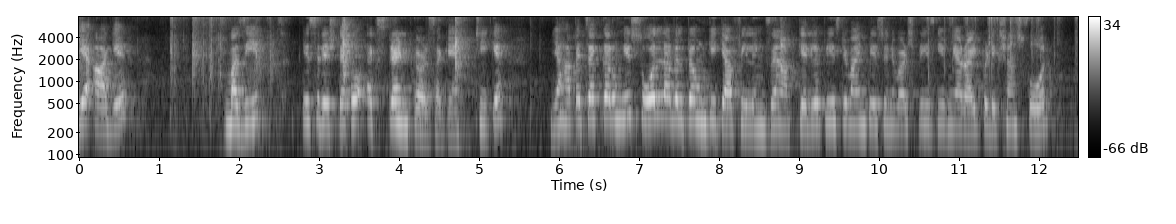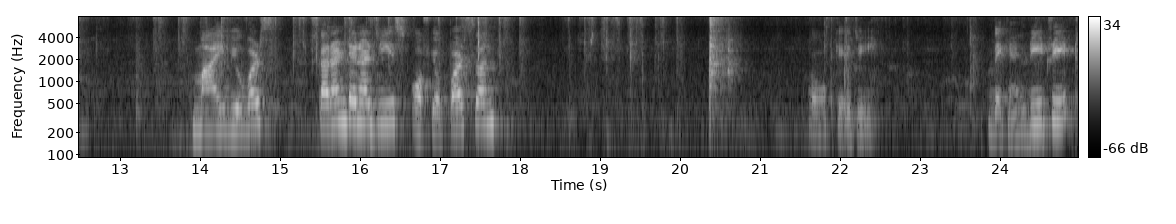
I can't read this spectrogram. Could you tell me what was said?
ये आगे मज़ीद इस रिश्ते को एक्सटेंड कर सकें। ठीक है? यहाँ पे चेक करूँगी सोल लेवल पे उनकी क्या फीलिंग्स हैं आपके लिए। Please divine please universe please give me right predictions for my viewers current energies of your person okay जी। देखें retreat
